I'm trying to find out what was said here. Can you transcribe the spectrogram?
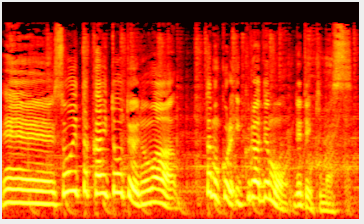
えー、そういった回答というのは、多分これいくらでも出てきます。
